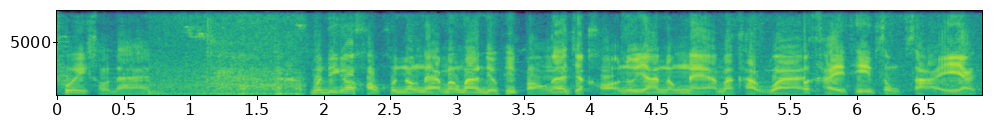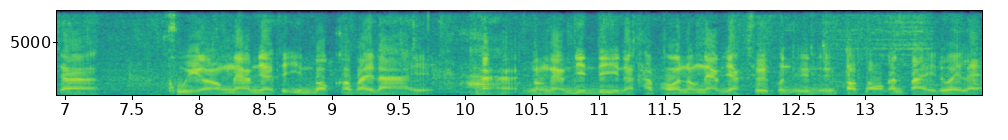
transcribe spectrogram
ช่วยเขาได้นะครับวันนี้ก็ขอบคุณน้องแหนมมากๆเดี๋ยวพี่ป๋องอาจจะขออนุญาตน้องแหนมอะครับว่าใครที่สงสัยอยากจะ คุยกับน้องแหนมอยากจะอินบ็อกเข้าไปได้นะฮะน้องแหนมยินดีนะครับเพราะว่าน้องแหนมอยากช่วยคนอื่นๆ ต่อๆกันไปด้วยแหละ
